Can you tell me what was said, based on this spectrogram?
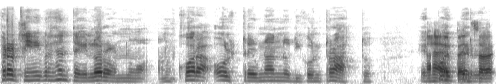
Però tieni presente che loro hanno ancora oltre un anno di contratto. E Eh, poi per... pensa,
